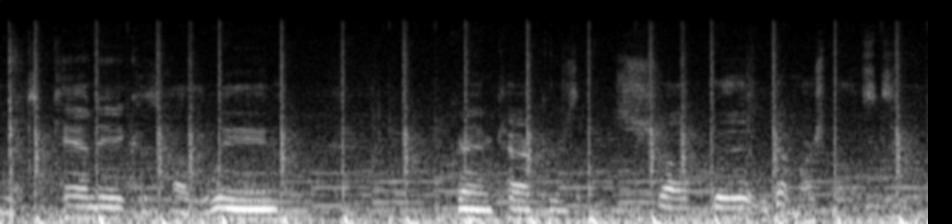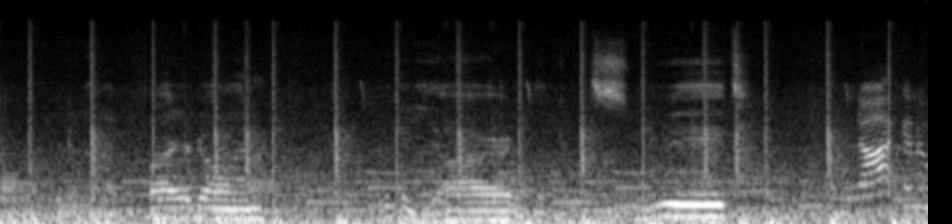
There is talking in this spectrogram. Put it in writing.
We got some candy because it's Halloween. Graham crackers and chocolate. We got marshmallows too. We're gonna have a fire going. Look at the yard. Looking sweet. I'm not gonna.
